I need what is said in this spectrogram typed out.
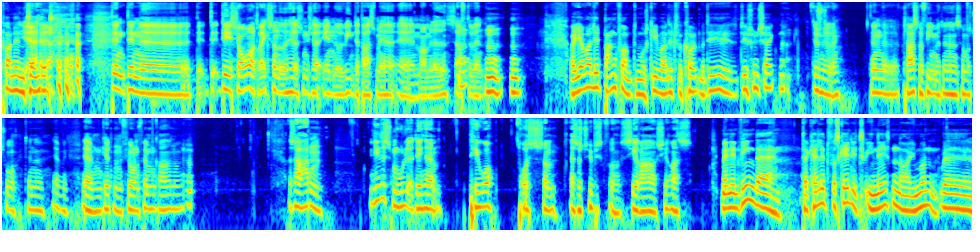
pun intended. Ja, ja. den, den, øh, det, det, er sjovere at drikke sådan noget her, synes jeg, end noget vin, der bare smager af marmelade, saftevand. Mm, mm. Og jeg var lidt bange for, om det måske var lidt for koldt, men det, det synes jeg ikke. Nej. Det synes jeg ikke. Den øh, klarer sig fint med den her temperatur. Den, øh, jeg, vil, jeg vil gætte den 14-15 grader nu. Og så har den en lille smule af det her peberdrys, som er så typisk for Syrah og Shiraz. Men en vin, der, der kan lidt forskelligt i næsen og i munden, hvad,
